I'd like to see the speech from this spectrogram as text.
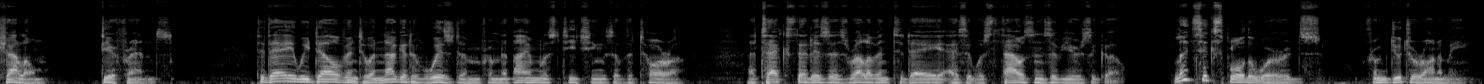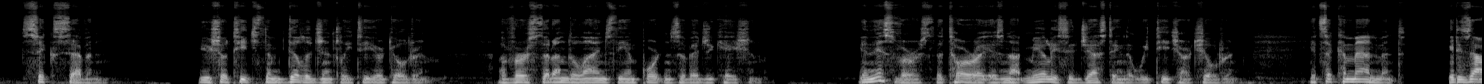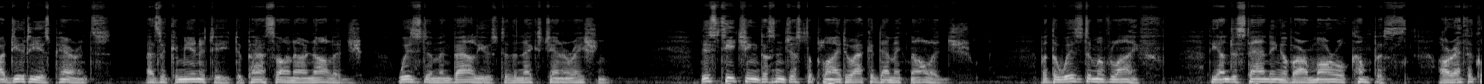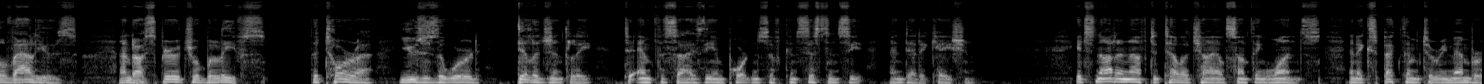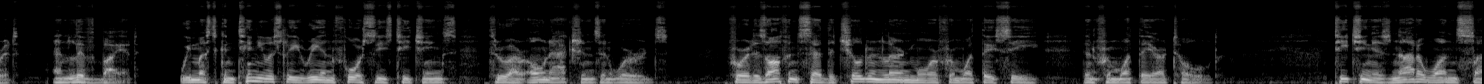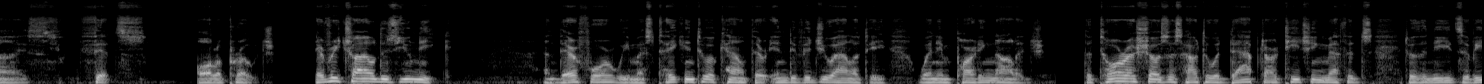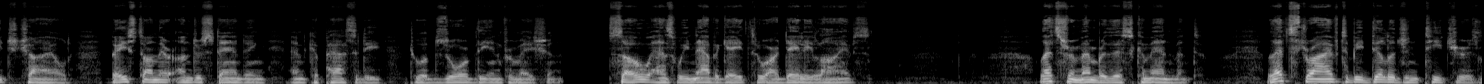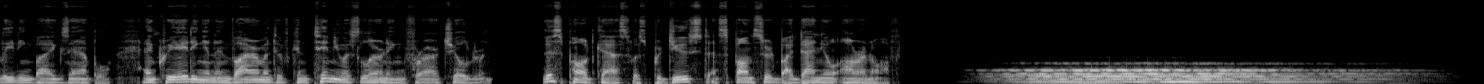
Shalom, dear friends. Today we delve into a nugget of wisdom from the timeless teachings of the Torah, a text that is as relevant today as it was thousands of years ago. Let's explore the words from Deuteronomy 6 7. You shall teach them diligently to your children, a verse that underlines the importance of education. In this verse, the Torah is not merely suggesting that we teach our children, it's a commandment. It is our duty as parents, as a community, to pass on our knowledge, wisdom, and values to the next generation. This teaching doesn't just apply to academic knowledge, but the wisdom of life, the understanding of our moral compass, our ethical values, and our spiritual beliefs. The Torah uses the word diligently to emphasize the importance of consistency and dedication. It's not enough to tell a child something once and expect them to remember it and live by it. We must continuously reinforce these teachings through our own actions and words, for it is often said that children learn more from what they see than from what they are told. Teaching is not a one size fits all approach. Every child is unique, and therefore we must take into account their individuality when imparting knowledge. The Torah shows us how to adapt our teaching methods to the needs of each child based on their understanding and capacity to absorb the information. So, as we navigate through our daily lives, let's remember this commandment. Let's strive to be diligent teachers, leading by example, and creating an environment of continuous learning for our children. This podcast was produced and sponsored by Daniel Aronoff.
